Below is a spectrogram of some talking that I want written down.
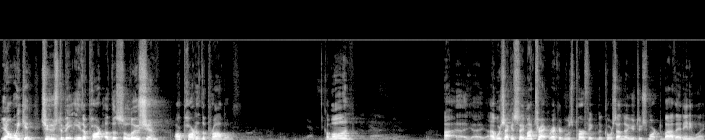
You know, we can choose to be either part of the solution or part of the problem. Come on. I, I, I, wish I could say my track record was perfect, but of course I know you're too smart to buy that anyway.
